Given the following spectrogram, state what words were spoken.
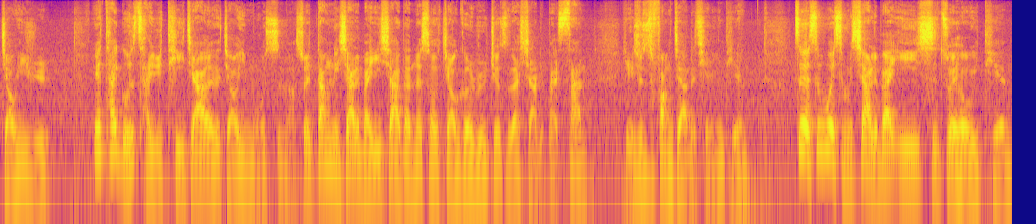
交易日？因为台股是采取 T 加二的交易模式嘛，所以当你下礼拜一下单的时候，交割日就是在下礼拜三，也就是放假的前一天。这也是为什么下礼拜一是最后一天。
